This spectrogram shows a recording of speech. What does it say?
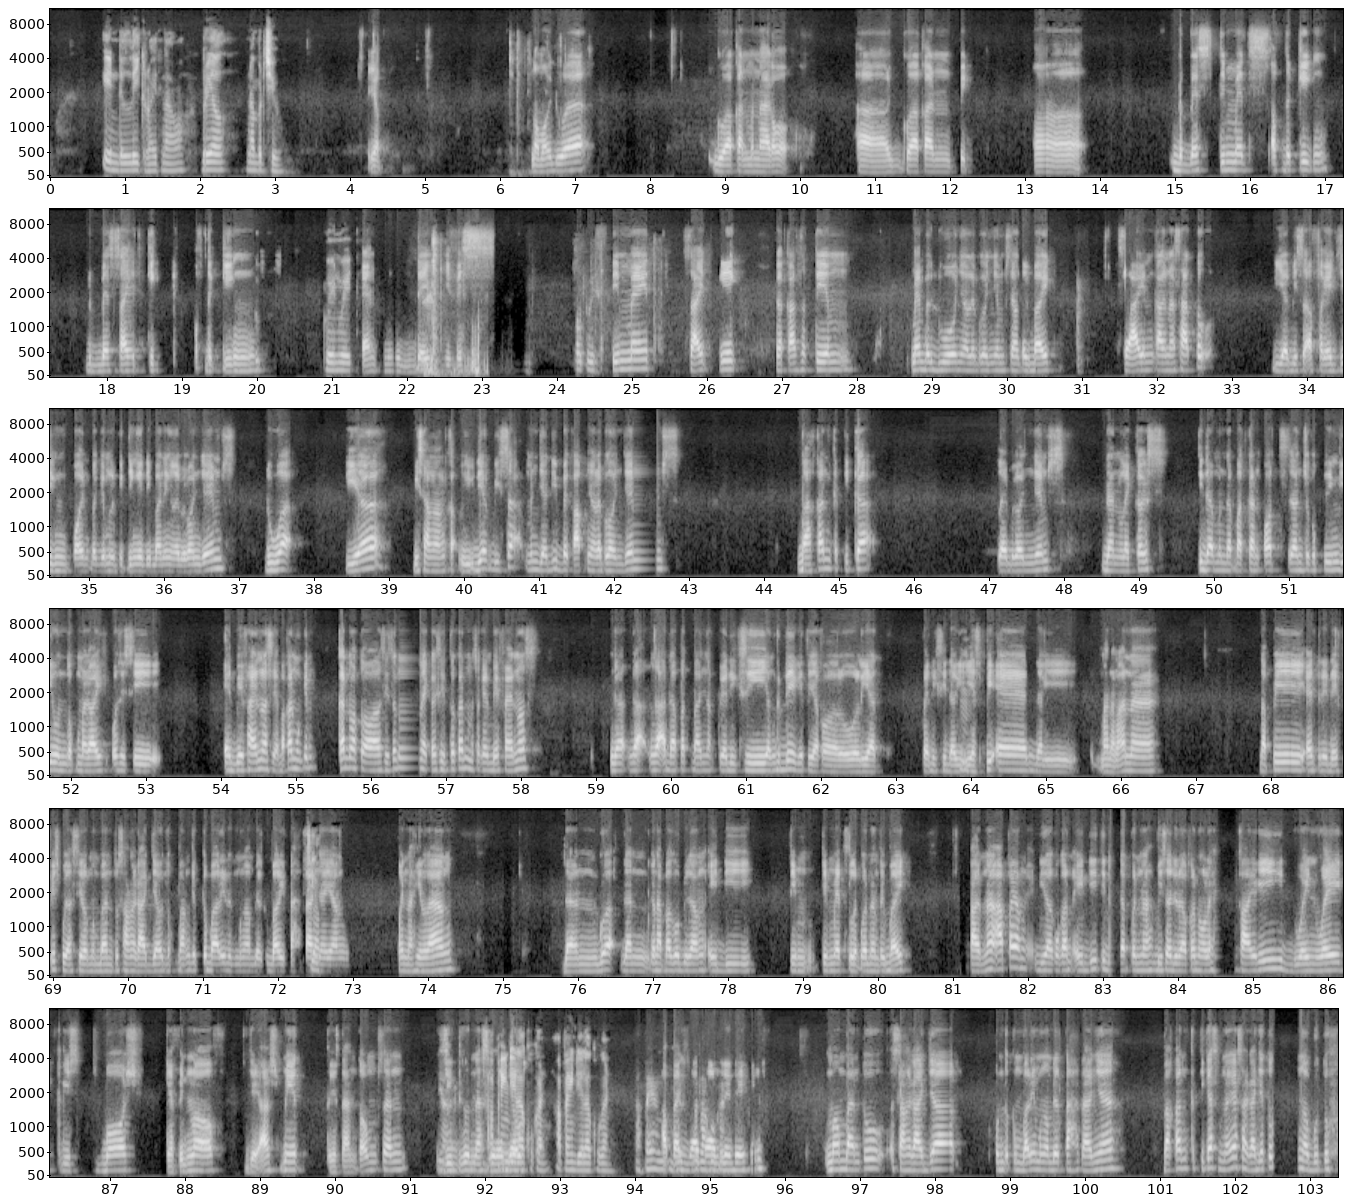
in the league right now. Bril, number two. Yap. Nomor dua, gua akan menaruh, uh, gua akan pick uh, the best teammates of the king, the best sidekick of the king, Dwayne Wade. Anthony Davis. Oh twist Teammate, sidekick, rekan setim, member duonya LeBron James yang terbaik. Selain karena satu, dia bisa averaging point per game lebih tinggi dibanding LeBron James. Dua, dia bisa ngangkat, dia bisa menjadi backupnya LeBron James. Bahkan ketika LeBron James dan Lakers tidak mendapatkan odds yang cukup tinggi untuk meraih posisi NBA Finals ya. Bahkan mungkin kan waktu awal season Lakers itu kan masuk NBA Finals nggak nggak nggak dapat banyak prediksi yang gede gitu ya kalau lihat prediksi dari Hmm. ESPN dari mana-mana. Tapi Anthony Davis berhasil membantu sang raja untuk bangkit kembali dan mengambil kembali tahtanya yang pernah hilang. Dan gua dan kenapa gue bilang AD tim teammates LeBron yang terbaik karena apa yang dilakukan AD tidak pernah bisa dilakukan oleh Kyrie, Dwayne Wade, Chris Bosh, Kevin Love, J.R. Smith, Tristan Thompson, Ya, Zidrun Apa yang dia Nasir, lakukan? Apa yang dia lakukan? apa yang apa yang dilakukan lakukan? Anthony Davis membantu sang raja untuk kembali mengambil tahtanya bahkan ketika sebenarnya sang raja tuh nggak butuh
